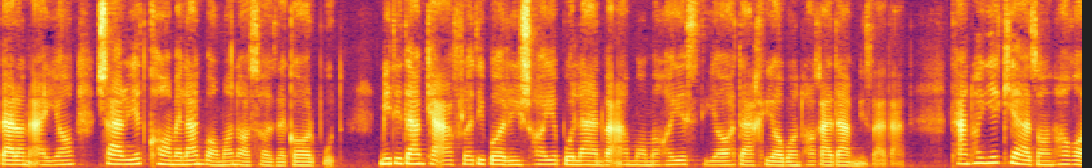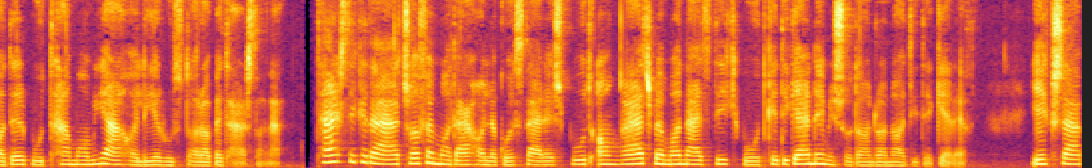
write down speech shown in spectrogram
در آن ایام شرایط کاملا با ما ناسازگار بود. می دیدم که افرادی با های بلند و امامه های سیاه در ها قدم می زدن. تنها یکی از آنها قادر بود تمامی اهالی روستا را بترساند. ترسی که در اطراف ما در حال گسترش بود آنقدر به ما نزدیک بود که دیگر نمی‌شد آن را نادیده گرفت. یک شب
